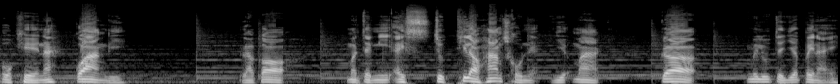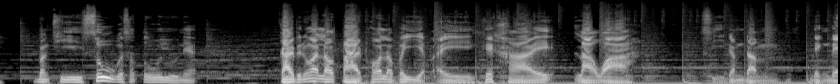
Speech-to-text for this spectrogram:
โอเคนะ กว้างดี แล้วก็มันจะมีไอ้จุดที่เราห้ามชนเนี่ยเยอะมาก ก็ไม่รู้จะเยอะไปไหน บางทีสู้กับศัตรูอยู่เนี่ยกลายเป็นว่าเราตายเพราะเราไปเหยียบไอ้คล้ายๆลาวา สีดำๆแด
